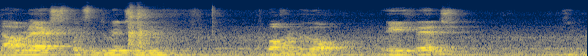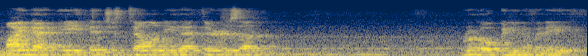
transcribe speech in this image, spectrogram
Now I'm going to actually put some dimensions in above and below. Eighth inch. Keep in mind that eighth inch is telling me that there's a root opening of an eighth.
